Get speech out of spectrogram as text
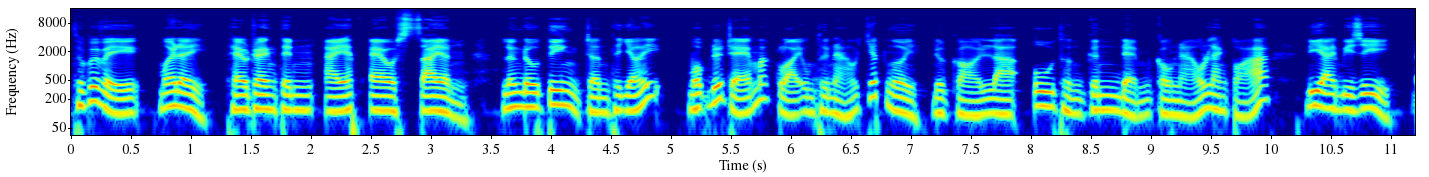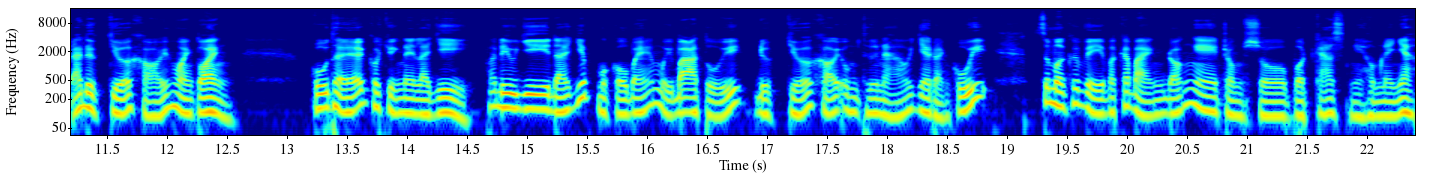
Thưa quý vị, mới đây, theo trang tin IFL Science, lần đầu tiên trên thế giới, một đứa trẻ mắc loại ung thư não chết người được gọi là u thần kinh đệm cầu não lan tỏa, DIBG, đã được chữa khỏi hoàn toàn. Cụ thể, câu chuyện này là gì và điều gì đã giúp một cậu bé 13 tuổi được chữa khỏi ung thư não giai đoạn cuối? Xin mời quý vị và các bạn đón nghe trong show podcast ngày hôm nay nha.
